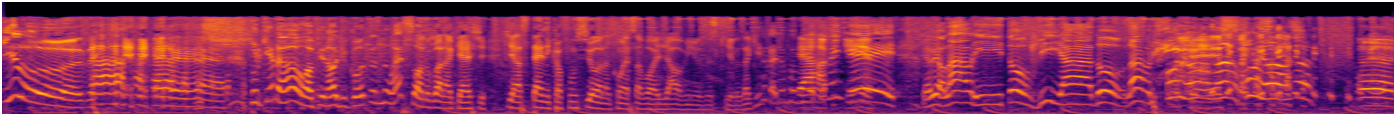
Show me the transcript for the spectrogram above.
Esquilos! Por que não? Afinal de contas, não é só no Guanacast que as técnicas funcionam com essa voz de Alvin e os Esquilos. Aqui no Cadê o Bobo também tem! Eu, Laurito, viado, Laurito! É,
